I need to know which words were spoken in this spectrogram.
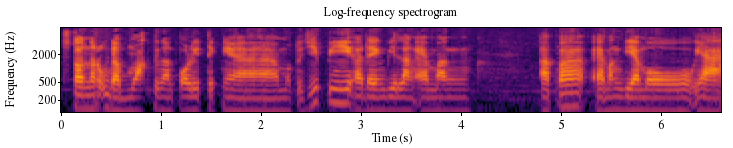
Stoner udah muak dengan politiknya MotoGP, ada yang bilang emang apa emang dia mau ya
